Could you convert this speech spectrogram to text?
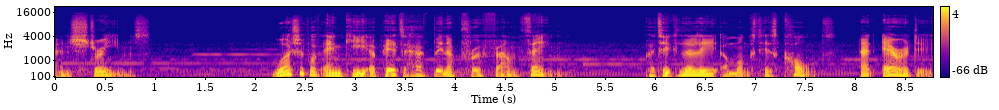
and streams. Worship of Enki appeared to have been a profound thing, particularly amongst his cult at Eridu,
